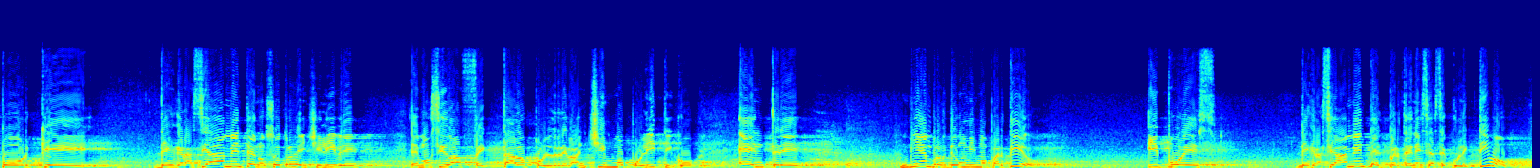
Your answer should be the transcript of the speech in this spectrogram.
porque desgraciadamente nosotros en Chilibre hemos sido afectados por el revanchismo político entre miembros de un mismo partido. Y pues, desgraciadamente, él pertenece a ese colectivo.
